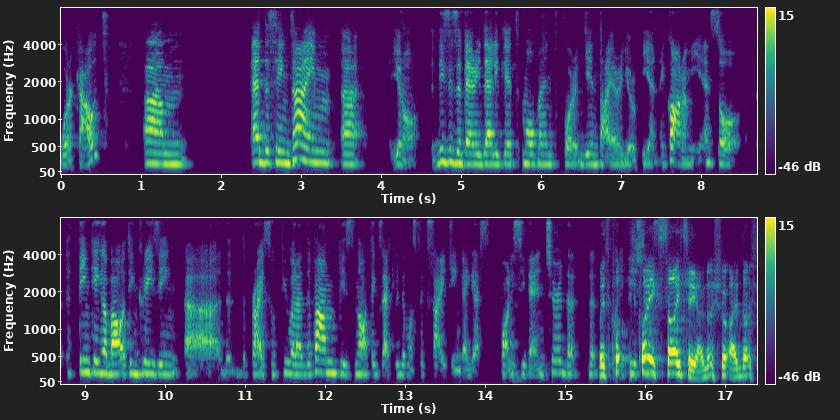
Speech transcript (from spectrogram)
work out. Um, at the same time, uh, you know, this is a very delicate moment for the entire European economy. And so thinking about increasing uh, the, the, price of fuel at the pump is not exactly the most exciting, I guess, policy venture that. that it's, quite, it's quite exciting. I'm not sure. I'm not.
